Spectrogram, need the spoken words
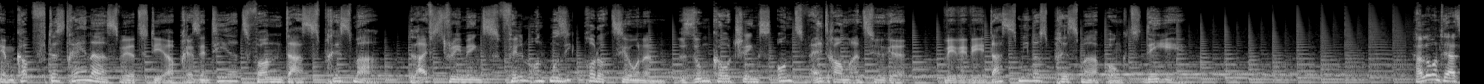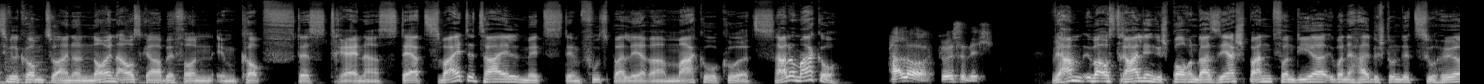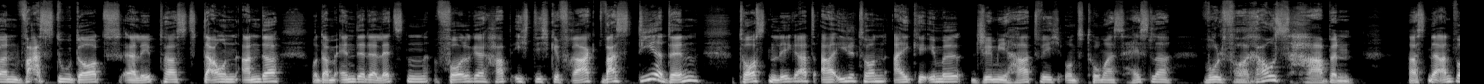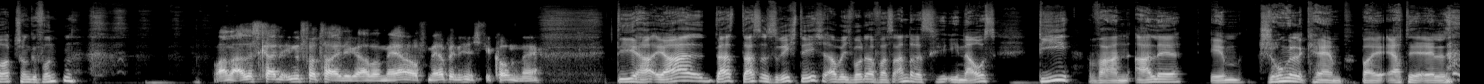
Im Kopf des Trainers wird dir präsentiert von Das Prisma. Livestreamings, Film- und Musikproduktionen, Zoom-Coachings und Weltraumanzüge. www.das-prisma.de Hallo und herzlich willkommen zu einer neuen Ausgabe von Im Kopf des Trainers. Der zweite Teil mit dem Fußballlehrer Marco Kurz. Hallo Marco. Hallo, grüße dich. Wir haben über Australien gesprochen, war sehr spannend von dir über eine halbe Stunde zu hören, was du dort erlebt hast, Down Under. Und am Ende der letzten Folge habe ich dich gefragt, was dir denn Thorsten Legert, Ailton, Eike Immel, Jimmy Hartwig und Thomas Hessler wohl voraus haben. Hast du eine Antwort schon gefunden? Waren alles keine Innenverteidiger, aber mehr auf mehr bin ich nicht gekommen, ne? Die, ja, das, das ist richtig, aber ich wollte auf was anderes hinaus. Die waren alle im Dschungelcamp bei RTL.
